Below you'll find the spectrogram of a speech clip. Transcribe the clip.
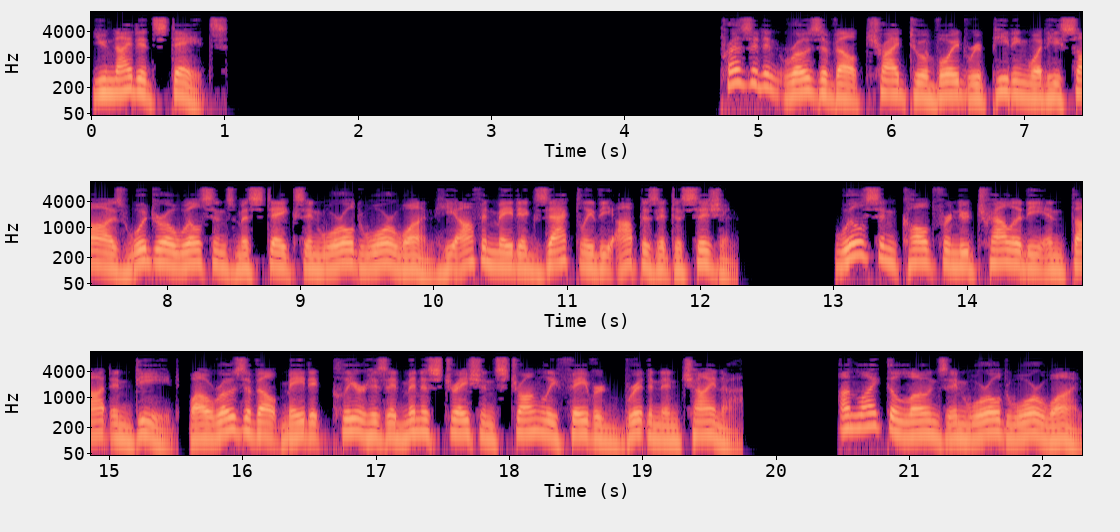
United States President Roosevelt tried to avoid repeating what he saw as Woodrow Wilson's mistakes in World War I. He often made exactly the opposite decision. Wilson called for neutrality in thought and deed, while Roosevelt made it clear his administration strongly favored Britain and China. Unlike the loans in World War I,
